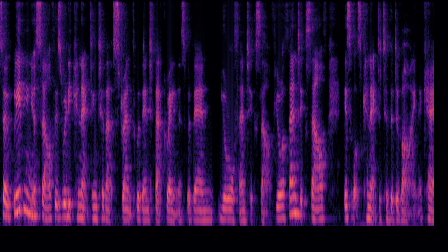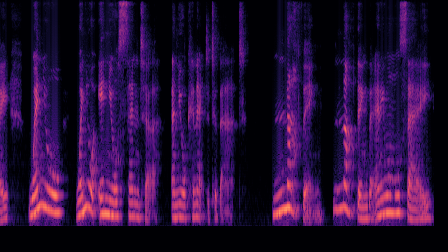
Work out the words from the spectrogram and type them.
so believing in yourself is really connecting to that strength within, to that greatness within your authentic self. Your authentic self is what's connected to the divine. Okay. When you're when you're in your center and you're connected to that, nothing, nothing that anyone will say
